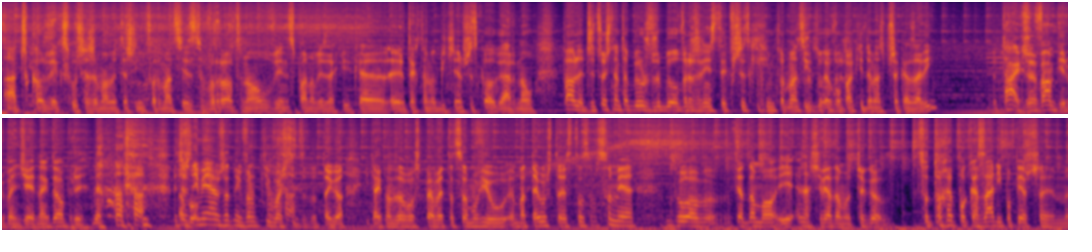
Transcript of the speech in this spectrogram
Aczkolwiek słyszę, że mamy też informację zwrotną, więc panowie za chwilkę e, technologicznie wszystko ogarną. Pawle, czy coś na tobie już zrobiło wrażenie z tych wszystkich informacji, które chłopaki do nas przekazali? Tak, że wampir będzie jednak dobry. Chociaż bo- nie miałem żadnych wątpliwości co do tego. I tak na dobrą sprawę to, co mówił Mateusz, to jest to, co w sumie było wiadomo, e, znaczy wiadomo, czego, co trochę pokazali po pierwszym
